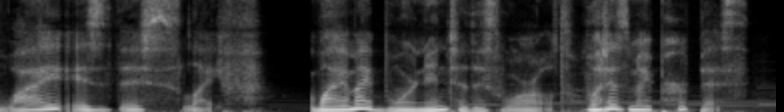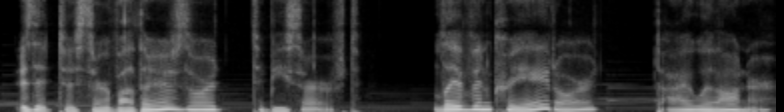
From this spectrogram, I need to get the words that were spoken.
Why is this life? Why am I born into this world? What is my purpose? Is it to serve others or to be served? Live and create or die with honor?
